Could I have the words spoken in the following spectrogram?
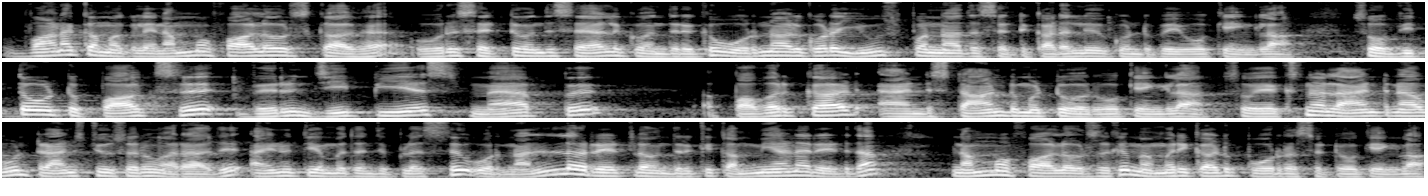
வணக்கம் மக்களே நம்ம ஃபாலோவர்ஸ்க்காக ஒரு செட்டு வந்து சேலுக்கு வந்திருக்கு. ஒரு நாள் கூட யூஸ் பண்ணாத செட்டு கடலுக்கு கொண்டு போய் ஓகேங்களா? ஸோ வித்தவுட் பாக்ஸு வெறும் GPS map power card and stand மட்டும் வரும் ஓகேங்களா? ஸோ எக்ஸ்டர்னல் ஆண்டனாவும் டிரான்ஸ்டியூசரும் வராது. ஐநூற்றி எண்பத்தஞ்சு ப்ளஸ்ஸு ஒரு நல்ல ரேட்டில் வந்திருக்கு. கம்மியான ரேட்டு தான் நம்ம ஃபாலோவர்ஸுக்கு மெமரி கார்டு போடுற செட் ஓகேங்களா?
